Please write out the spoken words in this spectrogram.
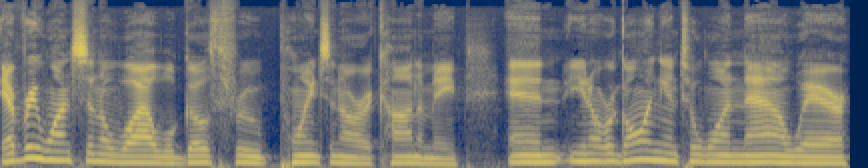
Every once in a while, we'll go through points in our economy. And, you know, we're going into one now where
